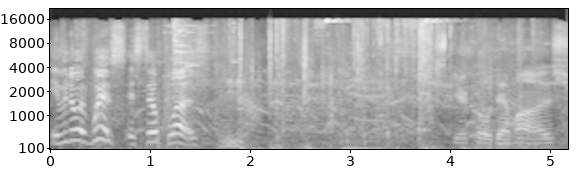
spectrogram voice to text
even though it whiffs, it's still plus. Scarecrow damage.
